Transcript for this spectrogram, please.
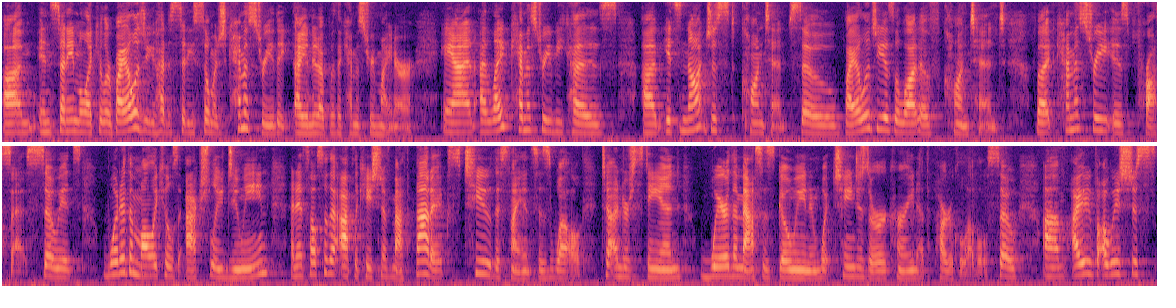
um, in studying molecular biology, you had to study so much chemistry that I ended up with a chemistry minor. And I like chemistry because uh, it's not just content. So biology is a lot of content, but chemistry is process. So it's what are the molecules actually doing? And it's also the application of mathematics to the science as well to understand where the mass is going and what changes are occurring at the particle level. So um, I've always just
